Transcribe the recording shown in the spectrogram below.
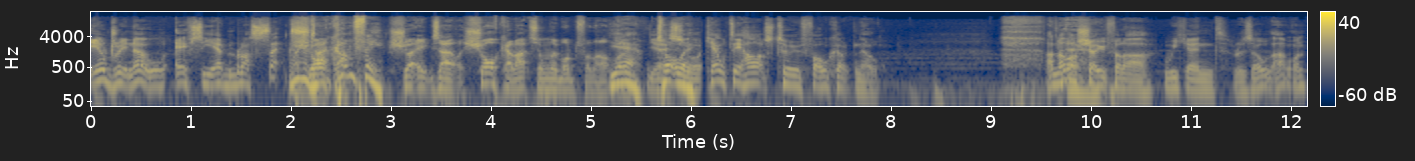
Airdrie nil, FC Edinburgh 6. Where did that come from? Sh- exactly. Shocker, that's the only word for that Yeah, one. Yeah, totally. so Kelty Hearts 2, Falkirk nil. Another shout for a weekend result, that one.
